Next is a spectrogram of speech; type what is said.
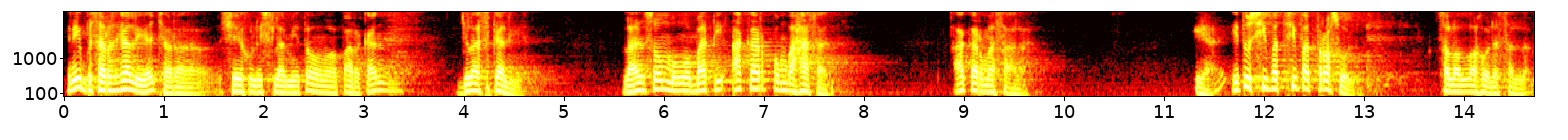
Ini besar sekali ya cara Syekhul Islam itu memaparkan jelas sekali. Langsung mengobati akar pembahasan. Akar masalah. Iya, itu sifat-sifat Rasul sallallahu alaihi wasallam.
